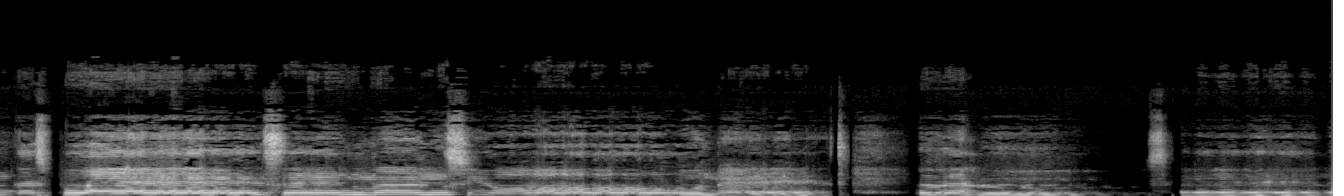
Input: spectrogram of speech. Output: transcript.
Después en mansiones de luz celestial,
